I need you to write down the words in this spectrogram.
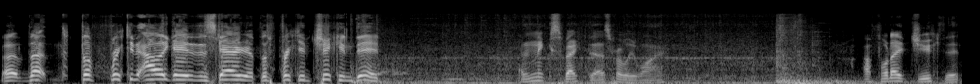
Uh, that the freaking alligator is scary what the freaking chicken did. I didn't expect it. That's probably why. I thought I juked it.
